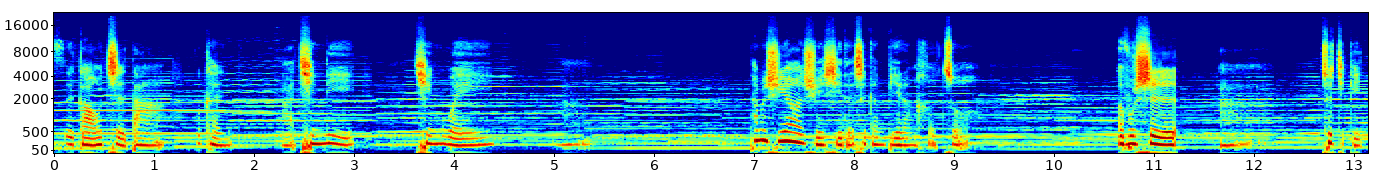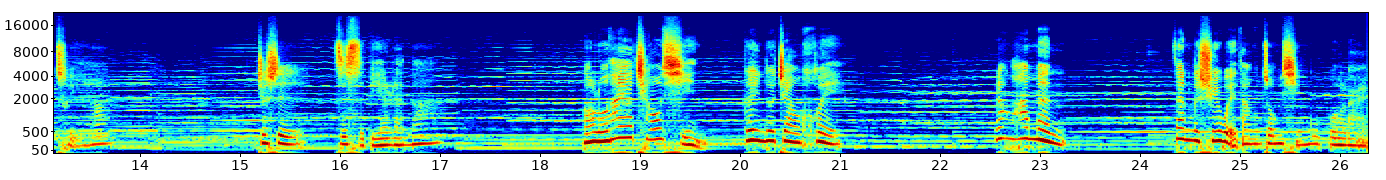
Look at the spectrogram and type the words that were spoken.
自高自大，不肯啊亲力亲为啊。他们需要学习的是跟别人合作，而不是啊自己给锤哈，就是指使别人啊。保罗他要敲醒哥林多教会，让他们在那个虚伪当中醒悟过来，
